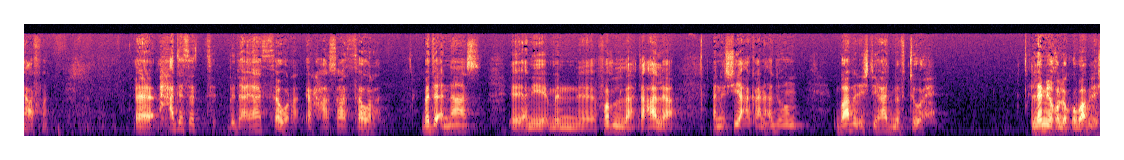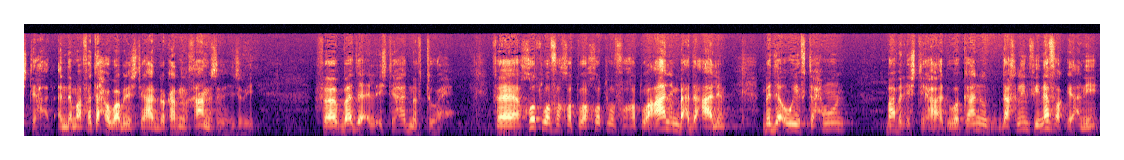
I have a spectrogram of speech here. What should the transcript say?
عفوا آه، حدثت بدايات ثورة إرهاصات ثورة. بدأ الناس يعني من فضل الله تعالى أن الشيعة كان عندهم باب الاجتهاد مفتوح. لم يغلقوا باب الاجتهاد. عندما فتحوا باب الاجتهاد بالقرن الخامس الهجري فبدأ الاجتهاد مفتوح. فخطوة فخطوة خطوة فخطوة عالم بعد عالم بدأوا يفتحون باب الاجتهاد. وكانوا داخلين في نفق يعني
